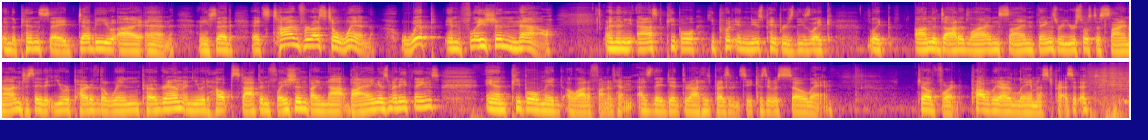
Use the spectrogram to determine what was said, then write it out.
and the pins say W-I-N. And he said, It's time for us to win. Whip inflation now. And then he asked people, he put in newspapers these like like on the dotted line sign things where you were supposed to sign on to say that you were part of the win program and you would help stop inflation by not buying as many things. And people made a lot of fun of him as they did throughout his presidency because it was so lame. Gerald ford probably our lamest president.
